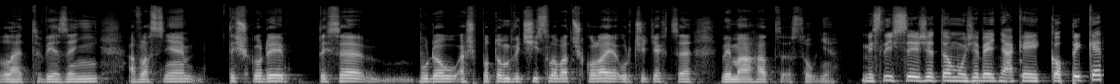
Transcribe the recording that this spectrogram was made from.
let vězení a vlastně ty škody ty se budou až potom vyčíslovat, škola je určitě chce vymáhat soudně. Myslíš si, že to může být nějaký copycat?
